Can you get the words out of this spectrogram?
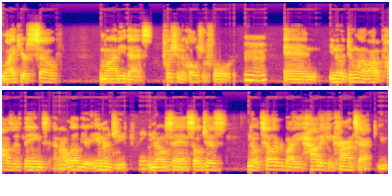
like yourself, money that's pushing the culture forward hmm and you know doing a lot of positive things. And I love your energy. Thank You know what I'm saying? So just, you know, tell everybody how they can contact you.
